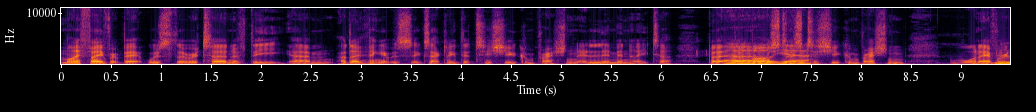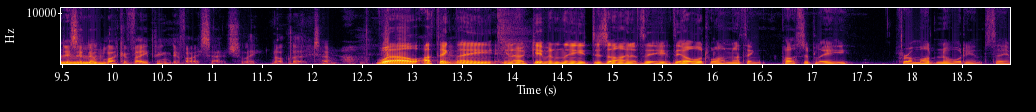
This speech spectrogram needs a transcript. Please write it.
my favourite bit was the return of the. Um, I don't think it was exactly the tissue compression eliminator, but the Oh, master's yeah. tissue compression, whatever it is. It looked like a vaping device actually. Not that. Um, Well, I think they, you know, given the design of the the old one, I think possibly for a modern audience, they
